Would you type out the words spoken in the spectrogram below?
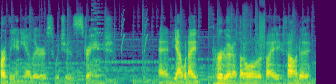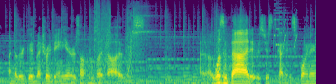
hardly any others, which is strange. And yeah, when I heard about it, I thought, oh, if I found a, another good Metroidvania or something, but no, it was, know, it wasn't bad, it was just kind of disappointing.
